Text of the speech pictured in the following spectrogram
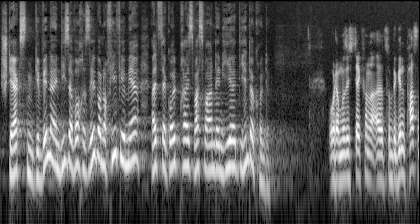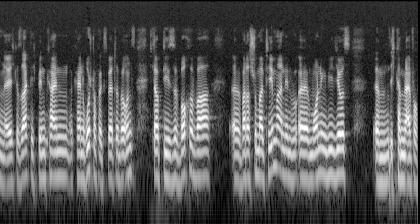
stärksten Gewinner in dieser Woche Silber noch viel, viel mehr als der Goldpreis. Was waren denn hier die Hintergründe? Oh, da muss ich direkt von äh, zu Beginn passen, ehrlich gesagt. Ich bin kein, kein Rohstoffexperte bei uns. Ich glaube, diese Woche war, äh, war das schon mal Thema in den äh, Morning-Videos. Ähm, ich kann mir einfach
